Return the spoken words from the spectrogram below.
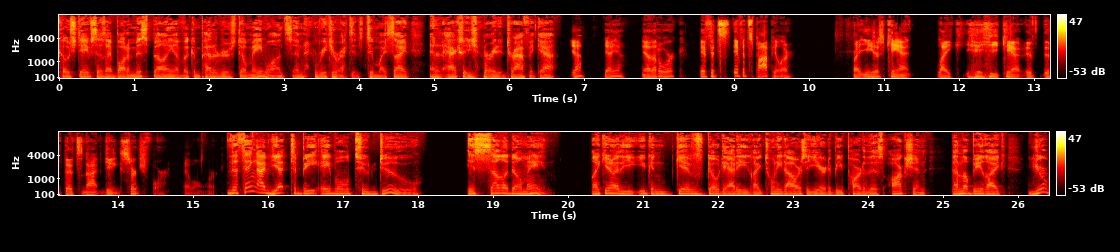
Coach Dave says I bought a misspelling of a competitor's domain once and redirected it to my site, and it actually generated traffic. Yeah, Yeah, yeah, yeah. Yeah. That'll work if it's if it's popular, right? You just can't like you can't if if that's not getting searched for, it won't work. the thing I've yet to be able to do is sell a domain. Like you know, you, you can give GoDaddy like twenty dollars a year to be part of this auction, and they'll be like, you're,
